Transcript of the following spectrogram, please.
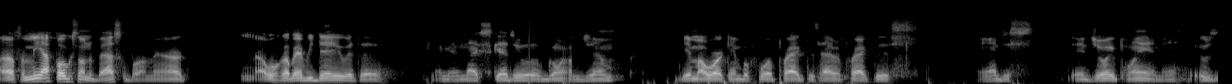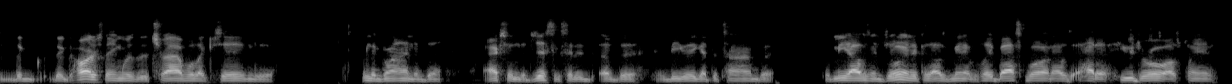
Uh, for me, I focus on the basketball, man. I, I woke up every day with a, I mean, a nice schedule of going to the gym, getting my work in before practice, having practice, and I just enjoy playing, man. It was the the hardest thing was the travel, like you said, and the and the grind of the actual logistics of the of the D League at the time. But for me, I was enjoying it because I was being able to play basketball and I was had a huge role. I was playing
